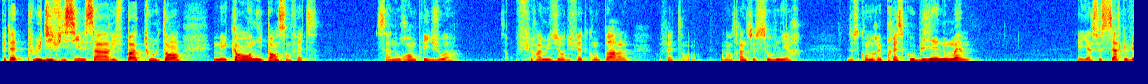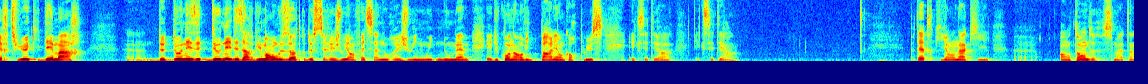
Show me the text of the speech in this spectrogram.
peut-être plus difficile, ça n'arrive pas tout le temps, mais quand on y pense, en fait, ça nous remplit de joie. Au fur et à mesure du fait qu'on parle, en fait, on, est en train de se souvenir de ce qu'on aurait presque oublié nous-mêmes. Et il y a ce cercle vertueux qui démarre, euh, de donner, des arguments aux autres, de se réjouir, en fait, ça nous réjouit nous-mêmes, et du coup, on a envie de parler encore plus, etc. etc. Peut-être qu'il y en a qui euh, entendent ce matin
